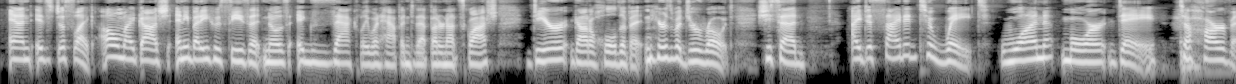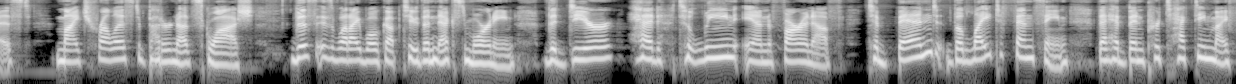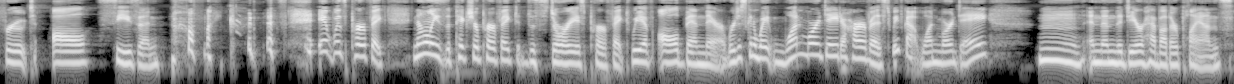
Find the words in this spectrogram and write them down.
And it's just like, oh my gosh, anybody who sees it knows exactly what happened to that butternut squash. Deer got a hold of it. And here's what Drew wrote. She said, I decided to wait one more day to harvest my trellised butternut squash. This is what I woke up to the next morning. The deer had to lean in far enough to bend the light fencing that had been protecting my fruit all season. Oh my goodness. It was perfect. Not only is the picture perfect, the story is perfect. We have all been there. We're just going to wait one more day to harvest. We've got one more day. Hmm. And then the deer have other plans.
